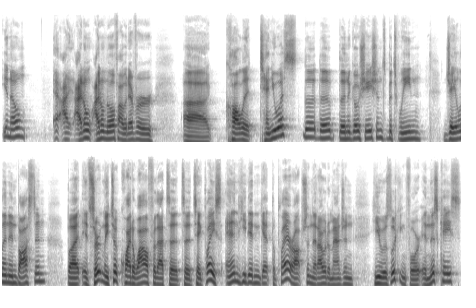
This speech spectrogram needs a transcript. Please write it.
you know i i don't i don't know if i would ever uh call it tenuous the the the negotiations between jaylen and boston but it certainly took quite a while for that to to take place. And he didn't get the player option that i would imagine he was looking for. In this case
